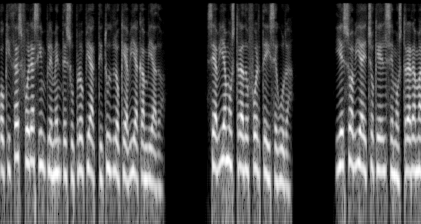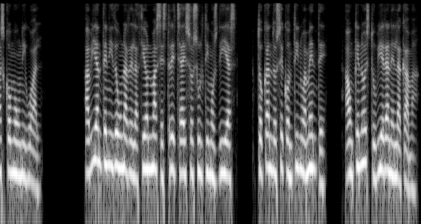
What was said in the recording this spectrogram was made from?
O quizás fuera simplemente su propia actitud lo que había cambiado. Se había mostrado fuerte y segura. Y eso había hecho que él se mostrara más como un igual. Habían tenido una relación más estrecha esos últimos días, tocándose continuamente, aunque no estuvieran en la cama.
